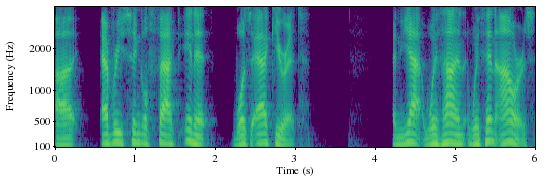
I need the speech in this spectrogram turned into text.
uh, every single fact in it was accurate. And yet, within, within hours,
